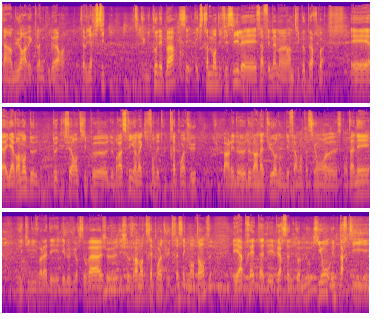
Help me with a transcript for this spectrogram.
tu as un mur avec plein de couleurs. Ça veut dire que si, si tu n'y connais pas, c'est extrêmement difficile et ça fait même un, un petit peu peur. quoi. Et euh, il y a vraiment deux, deux différents types euh, de brasseries. Il y en a qui font des trucs très pointus. Tu parlais de, vin nature, donc des fermentations euh, spontanées. Ils utilisent voilà, des, levures sauvages, euh, des choses vraiment très pointues, très segmentantes. Et après, tu as des personnes comme nous qui ont une partie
